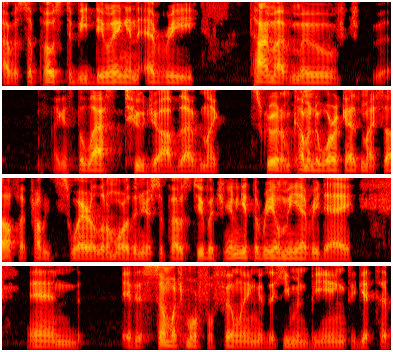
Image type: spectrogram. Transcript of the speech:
I was supposed to be doing. And every time I've moved, I guess the last two jobs, I've been like, screw it, I'm coming to work as myself. I probably swear a little more than you're supposed to, but you're going to get the real me every day. And it is so much more fulfilling as a human being to get to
